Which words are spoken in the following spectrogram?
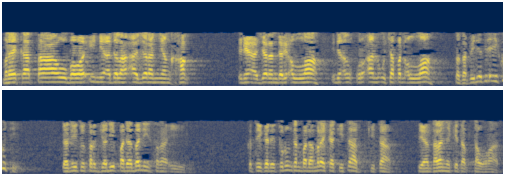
Mereka tahu bahwa ini adalah ajaran yang hak. Ini ajaran dari Allah, ini Al-Quran, ucapan Allah. Tetapi dia tidak ikuti. Dan itu terjadi pada Bani Israel. Ketika diturunkan pada mereka kitab-kitab. Di antaranya kitab Taurat.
